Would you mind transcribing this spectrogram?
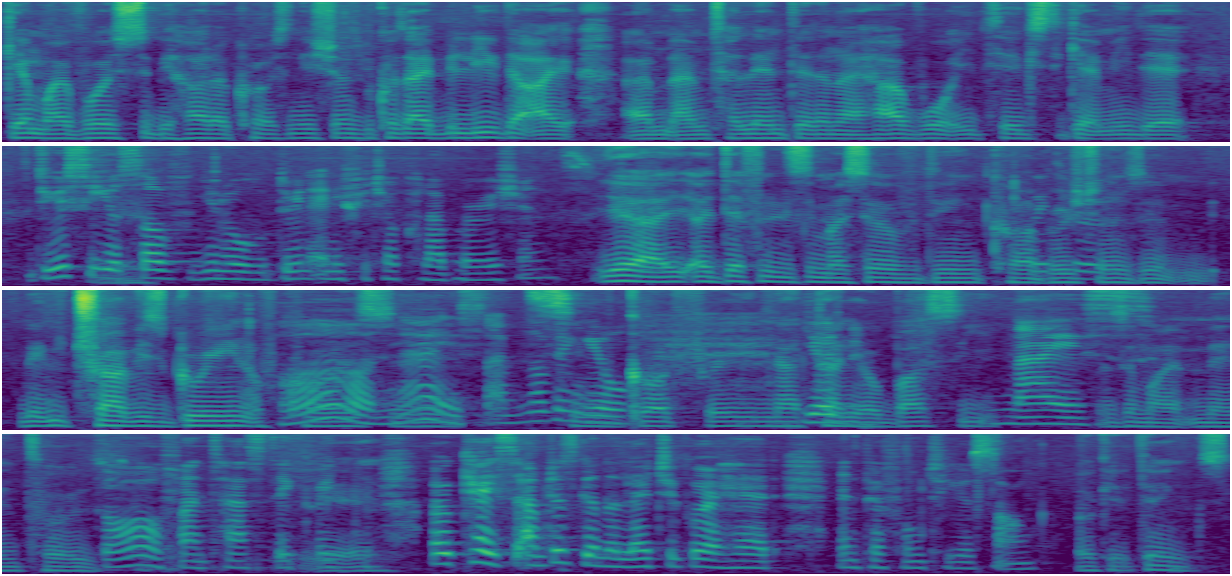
get my voice to be heard across nations because I believe that I I'm, I'm talented and I have what it takes to get me there. Do you see yourself, you know, doing any future collaborations? Yeah, I, I definitely see myself doing collaborations with maybe Travis Green, of Oh, course. and nice. I'm loving Tim your- Godfrey, Nathaniel Bassey. Nice. Those are my mentors. Oh, fantastic! Great. Yeah. Okay, so I'm just gonna let you go ahead and perform to your song. Okay, thanks.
